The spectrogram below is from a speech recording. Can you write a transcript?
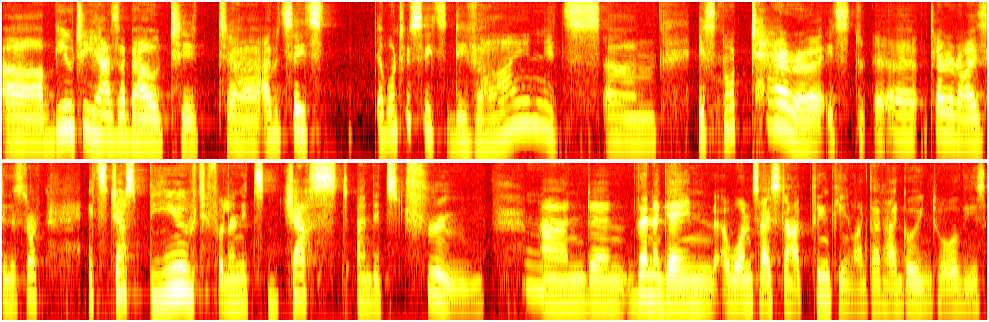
uh, beauty has about it. Uh, I would say it's. I want to say it's divine. It's. Um, it's not terror. It's uh, terrorizing. It's not it's just beautiful and it's just and it's true. Mm. And um, then again, once I start thinking like that, I go into all these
